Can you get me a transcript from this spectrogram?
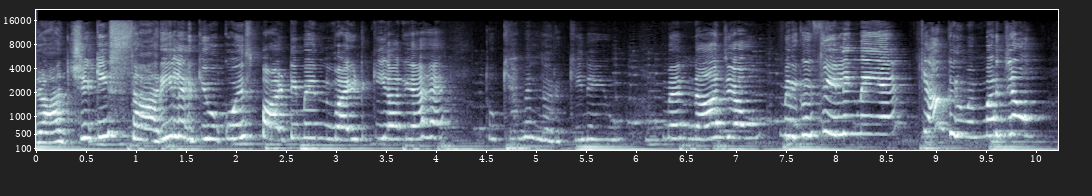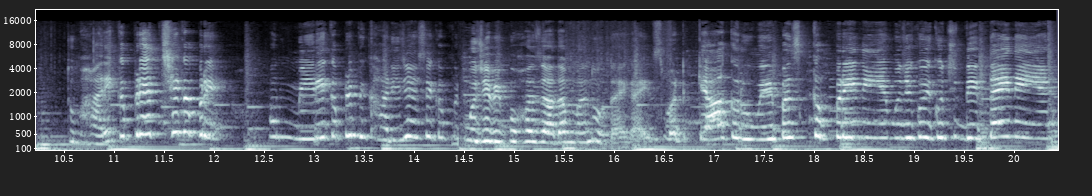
राज्य की सारी लड़कियों को इस पार्टी में इनवाइट किया गया है। तो क्या मैं लड़की नहीं हूँ? मैं ना जाऊँ मेरी कोई फीलिंग नहीं है। क्या करूँ मैं मर जाऊँ? तुम्हारे कपड़े अच्छे कपड़े और मेरे कपड़े भिखारी जैसे कपड़े। मुझे भी बहुत ज़्यादा मन होता है गाइस बट क्या करूँ? मेरे पास कपड़े नहीं है मुझे कोई कुछ देता ही नहीं है।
